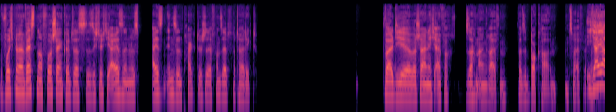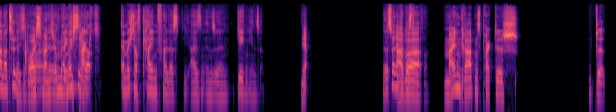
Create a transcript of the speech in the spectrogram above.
Obwohl ich mir beim Westen auch vorstellen könnte, dass sie sich durch die Eiseninseln, Eiseninseln praktisch von selbst verteidigt. Weil die wahrscheinlich einfach Sachen angreifen, weil sie Bock haben, im Zweifel. Ja, ja, natürlich. Dafür bräuchte man nicht äh, unbedingt er einen Pakt. Er möchte auf keinen Fall, dass die Eiseninseln gegen ihn sind. Ja. Das wäre eine Aber- Katastrophe. Mein Graben ist praktisch d-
